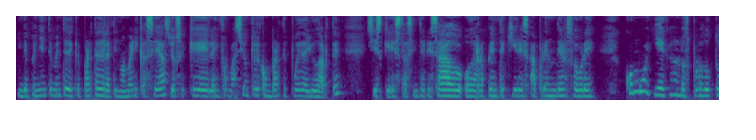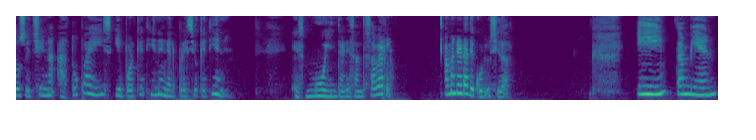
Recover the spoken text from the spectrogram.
independientemente de qué parte de Latinoamérica seas, yo sé que la información que él comparte puede ayudarte si es que estás interesado o de repente quieres aprender sobre cómo llegan los productos de China a tu país y por qué tienen el precio que tienen. Es muy interesante saberlo, a manera de curiosidad. Y también,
